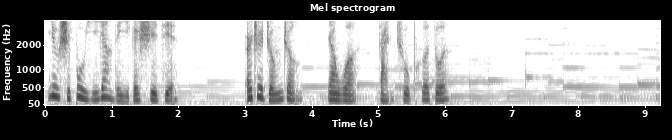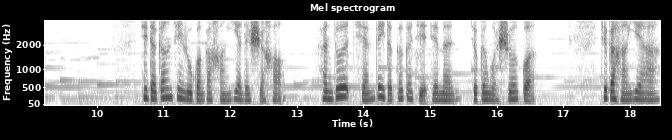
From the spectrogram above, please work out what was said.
又是不一样的一个世界，而这种种让我感触颇多。记得刚进入广告行业的时候。很多前辈的哥哥姐姐们就跟我说过，这个行业啊，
